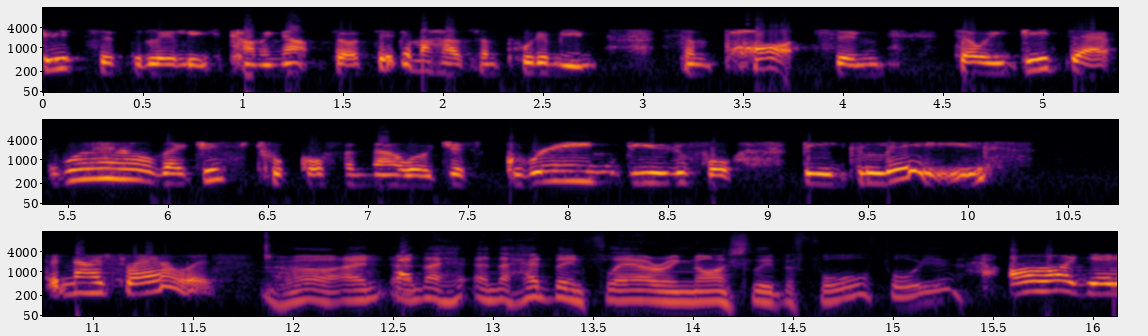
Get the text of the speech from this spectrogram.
shoots of the lilies coming up. So I said to my husband, put them in some pots. And so he did that. Well, they just took off and they were just green, beautiful, big leaves, but no flowers. Oh, and, and they and they had been flowering nicely before for you. Oh, yeah,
